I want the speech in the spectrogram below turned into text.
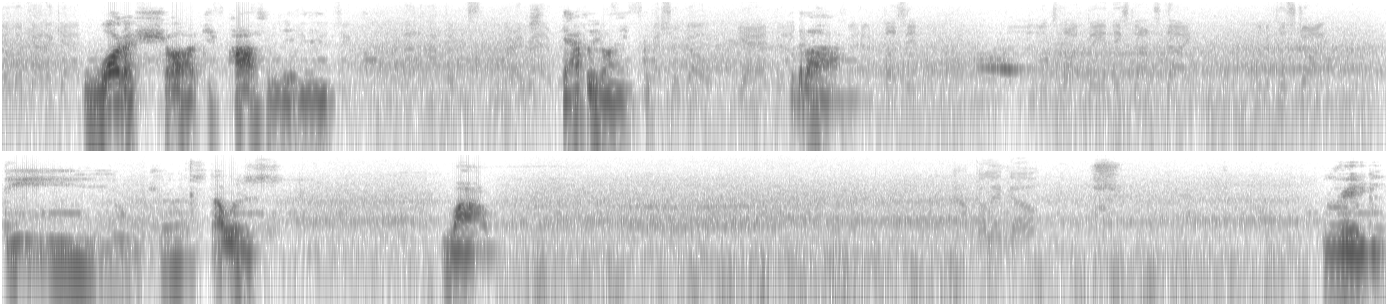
Holy again. What a shot. Just passes it rare. definitely going in. Look at that. crowd buzzing. It looks like being this lad's day. Wonderful strike. Damn. That was. Wow. Now Galindo. Really good.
